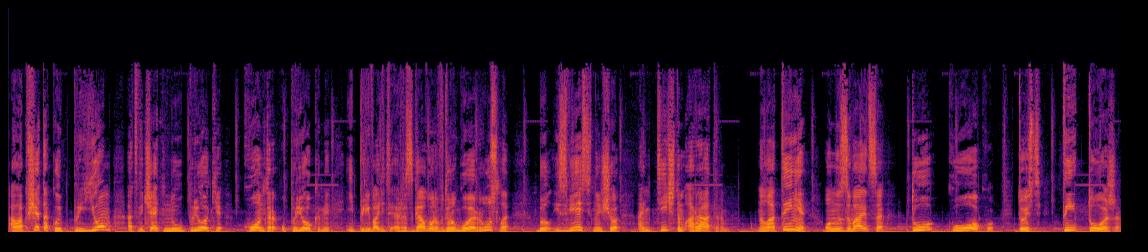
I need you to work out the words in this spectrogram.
А вообще такой прием отвечать на упреки контрупреками и переводить разговор в другое русло был известен еще античным ораторам. На латыни он называется «ту куоку», то есть «ты тоже»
